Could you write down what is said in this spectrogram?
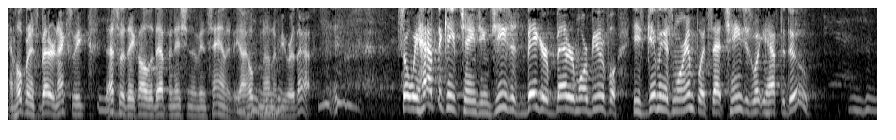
and hoping it's better next week, mm-hmm. that's what they call the definition of insanity. I hope none of you are that. So we have to keep changing. Jesus, bigger, better, more beautiful. He's giving us more inputs. That changes what you have to do. Mm-hmm.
